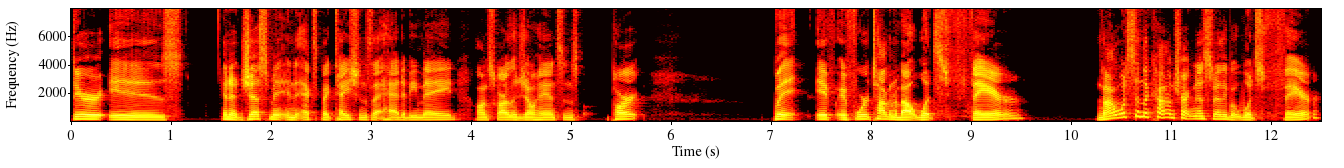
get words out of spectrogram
There is an adjustment in expectations that had to be made on Scarlett Johansson's part. But if if we're talking about what's fair, not what's in the contract necessarily, but what's fair,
